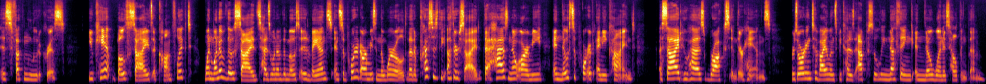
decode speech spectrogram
is fucking ludicrous. You can't both sides a conflict when one of those sides has one of the most advanced and supported armies in the world that oppresses the other side that has no army and no support of any kind, a side who has rocks in their hands resorting to violence because absolutely nothing and no one is helping them.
